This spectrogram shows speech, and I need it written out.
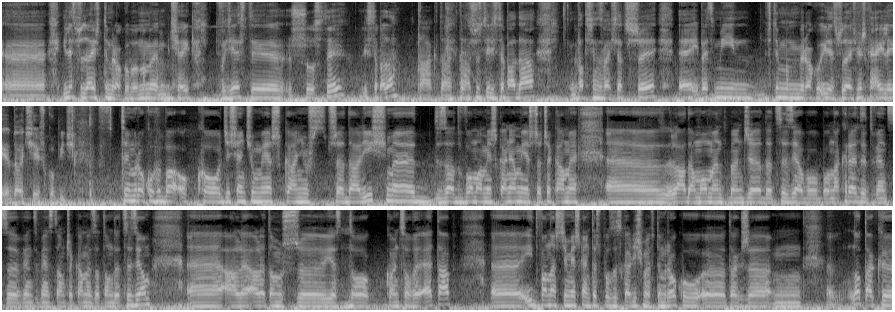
Ile sprzedałeś w tym roku? Bo mamy dzisiaj 26 listopada? Tak, tak, tak. 26 listopada 2023 e, i powiedz mi w tym roku ile sprzedałeś mieszkań, a ile udało Ci się już kupić? W tym roku chyba około 10 mieszkań już sprzedaliśmy. Za dwoma mieszkaniami jeszcze czekamy. E, lada moment będzie decyzja, bo, bo na kredyt, więc, więc, więc tam czekamy za tą decyzją. E, ale, ale tam już e, jest to końcowy etap. I 12 mieszkań też pozyskaliśmy w tym roku, także mm, no tak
